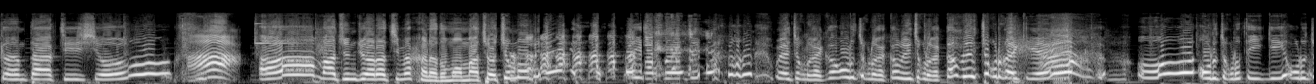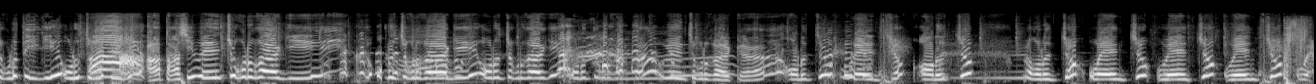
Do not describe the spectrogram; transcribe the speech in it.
껌딱지 쇼? 아! 아 맞춘 줄 알았지만 하나도 못 맞췄죠 뭐 야, 뭐지? 왼쪽으로 갈까? 오른쪽으로 갈까? 왼쪽으로 갈까? 왼쪽으로 갈게. 어 오른쪽으로 뛰기 오른쪽으로 뛰기 오른쪽으로 아! 뛰기. 아 다시 왼쪽으로 가기. 오른쪽으로 가기 오른쪽으로 가기 오른쪽으로 갈까? 왼쪽으로 갈까? 오른쪽 왼쪽 오른쪽 오른쪽 왼쪽 왼쪽 왼쪽 왼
